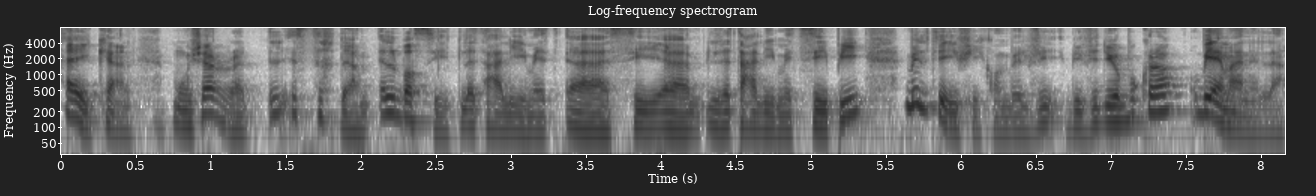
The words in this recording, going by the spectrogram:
هاي كان مجرد الاستخدام البسيط لتعليمة آه سي آه لتعليمة cp. بلتقي فيكم بفيديو بكرة وبأمان الله.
